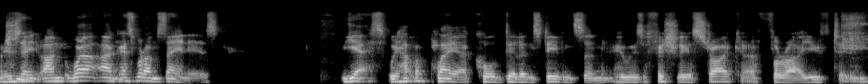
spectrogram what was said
I'm just saying. Hmm. Um, I'm, well, I guess what I'm saying is, yes, we have a player called Dylan Stephenson who is officially a striker for our youth team,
